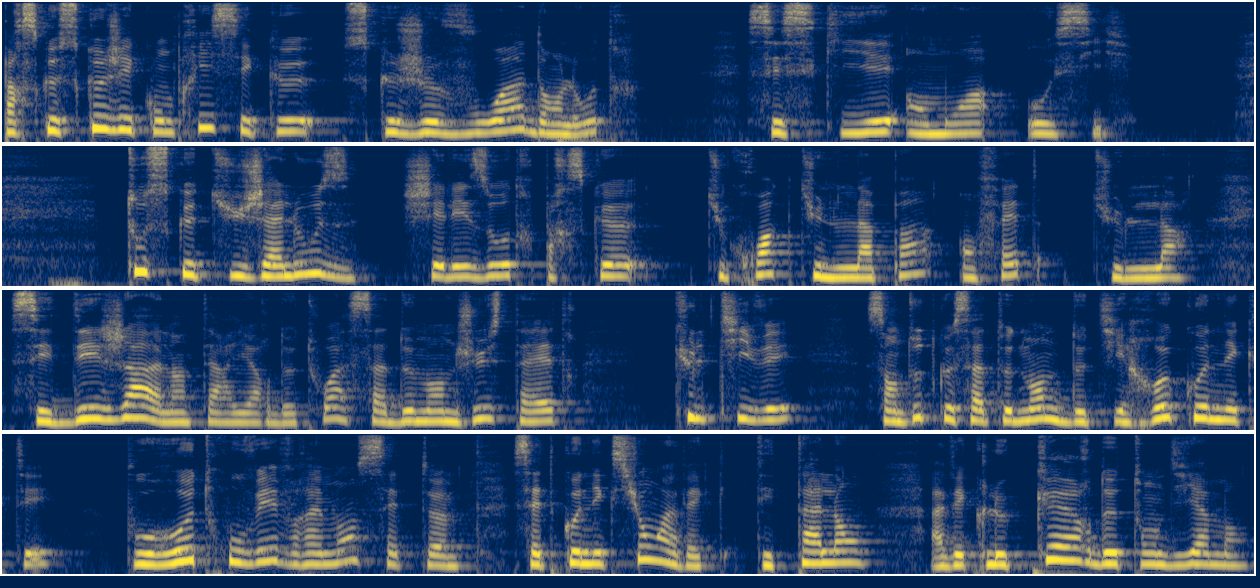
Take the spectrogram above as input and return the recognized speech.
Parce que ce que j'ai compris, c'est que ce que je vois dans l'autre, c'est ce qui est en moi aussi. Tout ce que tu jalouses chez les autres parce que tu crois que tu ne l'as pas, en fait, tu l'as. C'est déjà à l'intérieur de toi, ça demande juste à être cultiver, sans doute que ça te demande de t'y reconnecter pour retrouver vraiment cette, cette connexion avec tes talents, avec le cœur de ton diamant.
